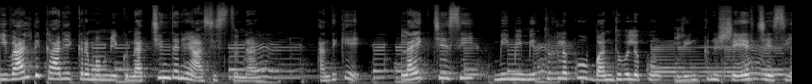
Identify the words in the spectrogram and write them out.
ఇవాల్టి కార్యక్రమం మీకు నచ్చిందని ఆశిస్తున్నాను. అందుకే లైక్ చేసి మీ మీ మిత్రులకు బంధువులకు లింక్ను షేర్ చేసి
